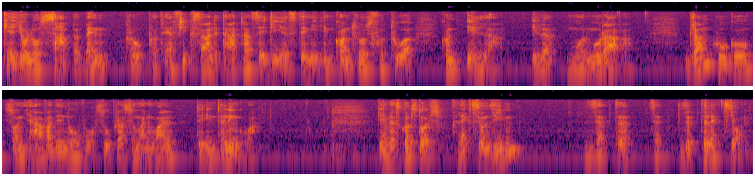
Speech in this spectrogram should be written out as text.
que yo lo sape ben pro poter fixa le datas e dies de mi incontrus futur con illa. Ille murmurava. Gian Hugo sognava de novo supra su manual de interlingua. Gehen wir es kurz durch. Lektion 7, siebte, siebte Lektion.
